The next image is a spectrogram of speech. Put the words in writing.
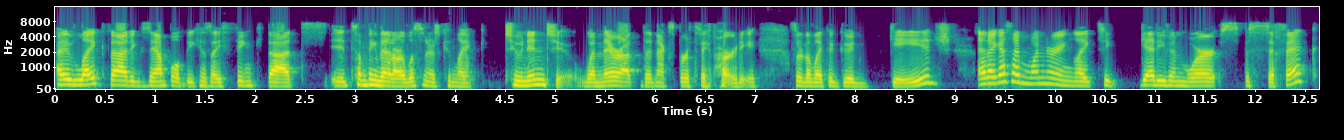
I like that example because I think that it's something that our listeners can like tune into when they're at the next birthday party, sort of like a good gauge. And I guess I'm wondering, like, to get even more specific,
